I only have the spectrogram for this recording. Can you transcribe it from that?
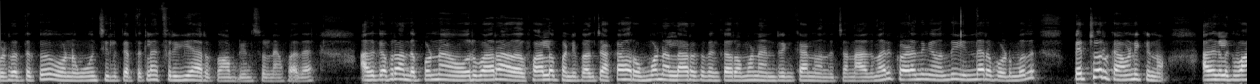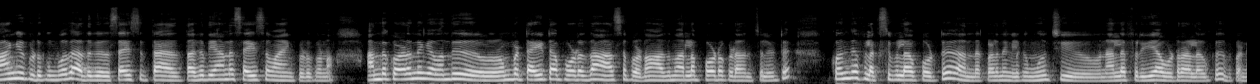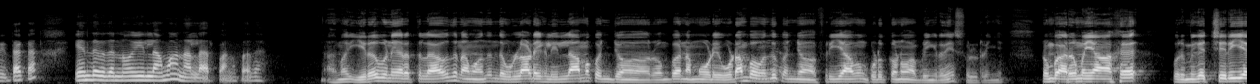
விடுறதுக்கு உனக்கு மூச்சு இழுக்கிறதுக்குலாம் ஃப்ரீயாக இருக்கும் அப்படின்னு சொன்னேன் ஃபாதர் அதுக்கப்புறம் அந்த பொண்ணை ஒரு வாரம் ஃபாலோ பண்ணி பார்த்துட்டு அக்கா ரொம்ப நல்லா இருக்குதுங்க்கா ரொம்ப நன்றிங்க்கான்னு வந்து சொன்னேன் அது மாதிரி குழந்தைங்க வந்து இன்னரை போடும்போது பெற்றோர் கவனிக்கணும். அதுங்களுக்கு வாங்கி கொடுக்கும்போது அதுக்கு சைஸ் த தகுதியான சைஸை வாங்கி கொடுக்கணும். அந்த குழந்தைங்க வந்து ரொம்ப டைட்டாக போட தான் ஆசைப்படும். அது மாதிரிலாம் போடக்கூடாதுன்னு சொல்லிட்டு கொஞ்சம் ஃப்ளெக்சிபிளாக போட்டு அந்த குழந்தைங்களுக்கு மூச்சு நல்லா ஃப்ரீயாக விடுற அளவுக்கு இது பண்ணிட்டாக்கா எந்த வித நோய் இல்லாமல் நல்லா இருப்பாங்க ஃபாதர் அது மாதிரி இரவு நேரத்திலாவது நம்ம வந்து இந்த உள்ளாடைகள் இல்லாமல் கொஞ்சம் ரொம்ப நம்மளுடைய உடம்பை வந்து கொஞ்சம் ஃப்ரீயாகவும் கொடுக்கணும் அப்படிங்கிறதையும் சொல்கிறீங்க ரொம்ப அருமையாக ஒரு மிகச்சிறிய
